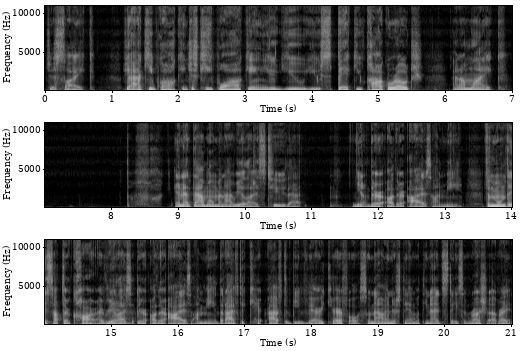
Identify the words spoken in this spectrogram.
just like, yeah, keep walking, just keep walking. You you you spick, you cockroach, and I'm like, the fuck. And at that moment, I realized too that you know, there are other eyes on me. From the moment they stop their car, I realized that there are other eyes on me that I have to care. I have to be very careful. So now I understand with the United States and Russia, right?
